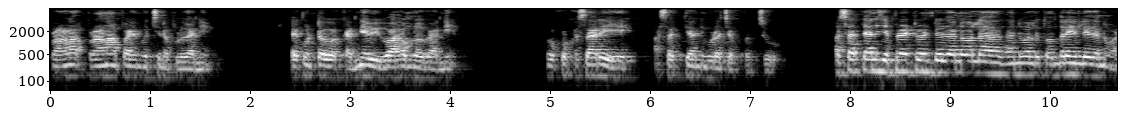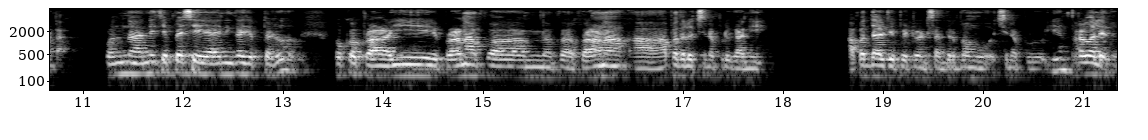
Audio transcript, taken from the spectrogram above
ప్రాణ ప్రాణాపాయం వచ్చినప్పుడు కానీ లేకుంటే ఒక కన్య వివాహంలో కానీ ఒక్కొక్కసారి అసత్యాన్ని కూడా చెప్పొచ్చు. అసత్యాన్ని చెప్పినటువంటి దానివల్ల దానివల్ల తొందర ఏం లేదనమాట కొంత అన్ని చెప్పేసి ఆయన ఇంకా చెప్తాడు. ఒక ప్రా ఈ ప్రాణ ప్రాణ ఆపదలు వచ్చినప్పుడు కానీ అబద్ధాలు చెప్పేటువంటి సందర్భం వచ్చినప్పుడు ఏం పర్వాలేదు.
